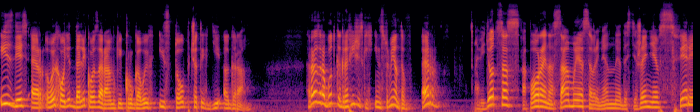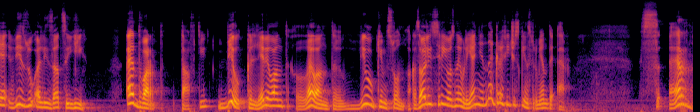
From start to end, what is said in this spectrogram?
И здесь R выходит далеко за рамки круговых и столбчатых диаграмм. Разработка графических инструментов R ведется с опорой на самые современные достижения в сфере визуализации. Эдвард Тафти, Билл Клевиланд, Леланд Вилкинсон оказали серьезное влияние на графические инструменты R. С R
